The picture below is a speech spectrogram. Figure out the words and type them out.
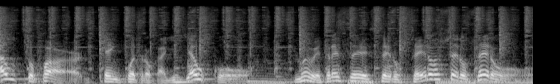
Auto Parts en Cuatro Calles Yauco 913-0000.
